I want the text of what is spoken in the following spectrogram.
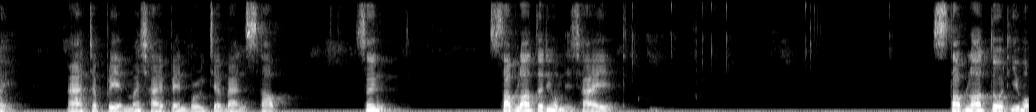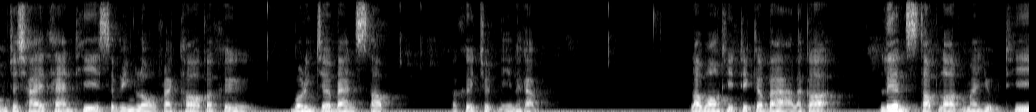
ย อาจจะเปลี่ยนมาใช้เป็น Bollinger Band Stop ซึ่ง stop loss ตัวที่ผมจะใช้ stop loss ตัวที่ผมจะใช้แทนที่ swing low fractal ก็คือ Bollinger Band Stop ก็คือจุดนี้นะครับ เรามองที่ trigger bar แล้วก็ เลื่อน stop loss มาอยู่ที่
